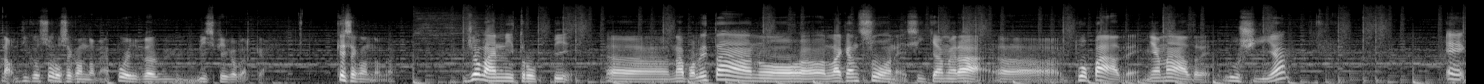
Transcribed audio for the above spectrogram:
no, dico solo secondo me, poi vi spiego perché. Che secondo me, Giovanni Truppi eh, napoletano, la canzone si chiamerà uh, Tuo padre, mia madre, Lucia e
